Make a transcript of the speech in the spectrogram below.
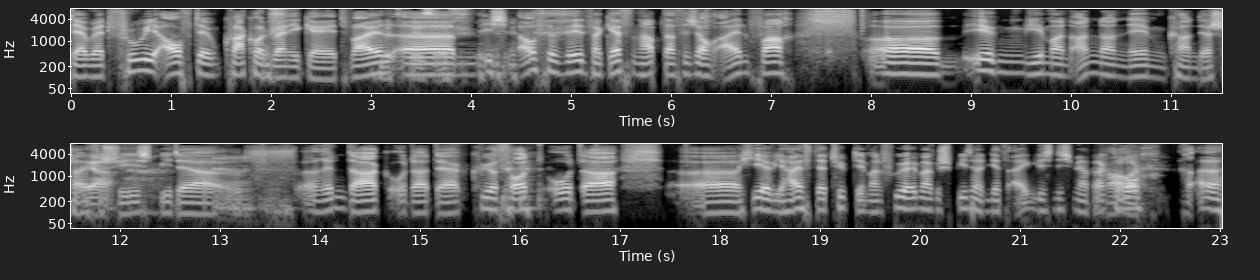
der Red Fury auf dem Quackord Renegade, weil ähm, ich aus Versehen vergessen habe, dass ich auch einfach äh, irgendjemand anderen nehmen kann, der scheiße Ja. schießt, wie der äh, Rindak oder der Kyrthot oder äh, hier, wie heißt der Typ, den man früher immer gespielt hat und jetzt eigentlich nicht mehr braucht. Ra- äh,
